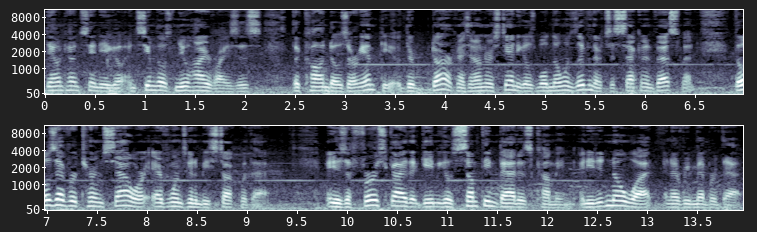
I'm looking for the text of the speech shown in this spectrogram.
downtown San Diego and see those new high rises. The condos are empty. They're dark. And I said, I don't understand. He goes, well, no one's living there. It's a second investment. Those ever turn sour, everyone's going to be stuck with that. And he's the first guy that gave me, he goes, something bad is coming. And he didn't know what, and I remembered that.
